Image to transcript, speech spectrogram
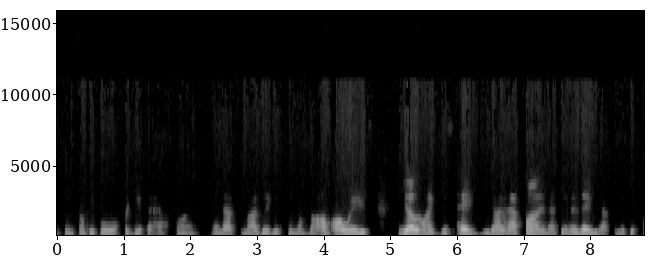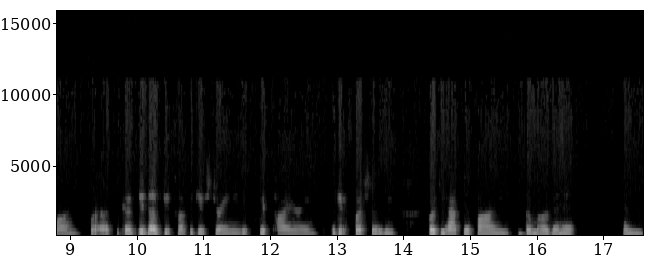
I think some people forget to have fun, and that's my biggest thing. I'm, I'm always yelling like just hey you gotta have fun at the end of the day we have to make it fun for us because it does get tough it gets draining it gets tiring it gets frustrating but you have to find the love in it and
